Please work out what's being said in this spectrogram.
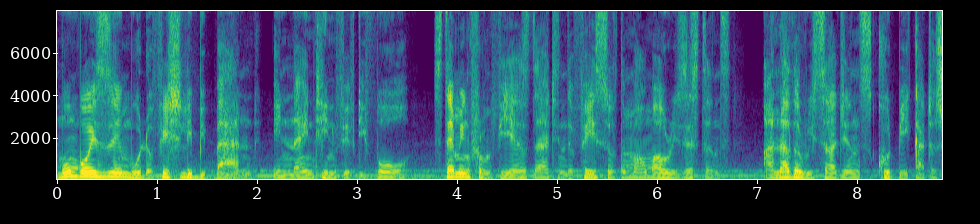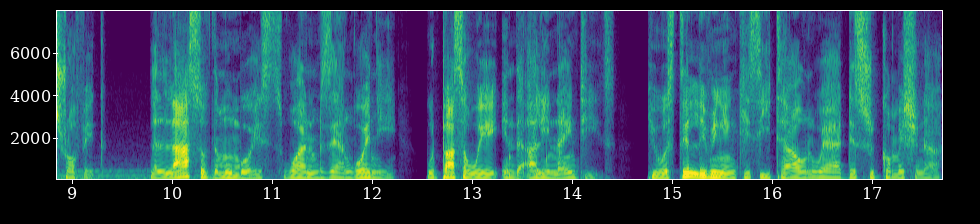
Mumboism would officially be banned in 1954, stemming from fears that in the face of the Mau Mau resistance, another resurgence could be catastrophic. The last of the Mumboists, one Mzee Angwenyi, would pass away in the early 90s. He was still living in Kisii town where a district commissioner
